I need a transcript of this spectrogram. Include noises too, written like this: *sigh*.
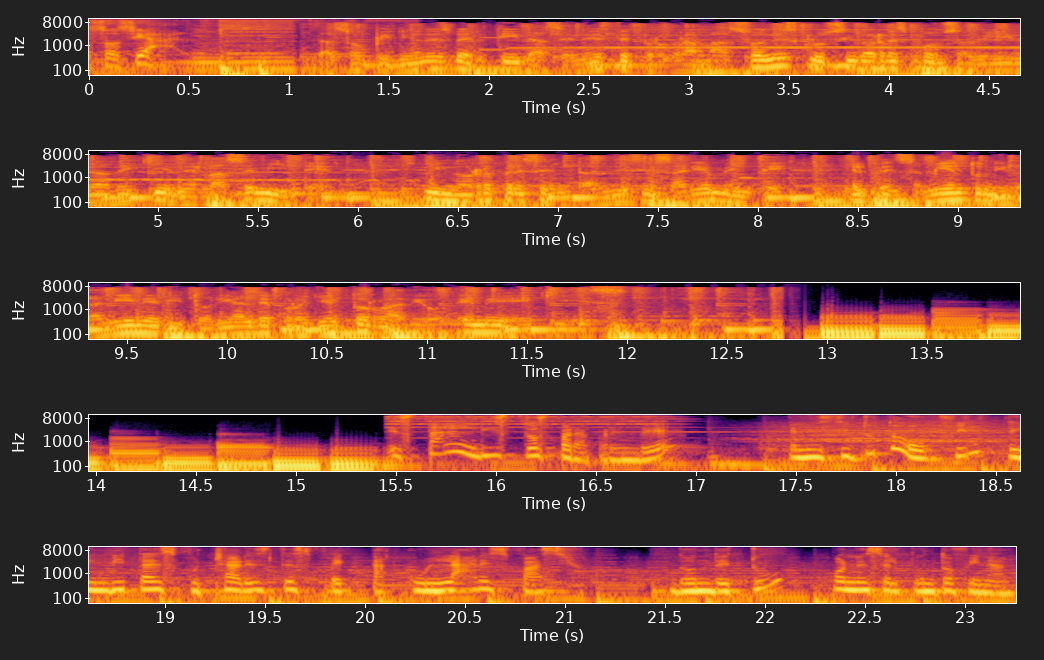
social. Las opiniones vertidas en este programa son exclusiva responsabilidad de quienes las emiten y no representan necesariamente el pensamiento ni la línea editorial de Proyecto Radio MX. ¿Están listos para aprender? El Instituto Oakfield te invita a escuchar este espectacular espacio, donde tú pones el punto final.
